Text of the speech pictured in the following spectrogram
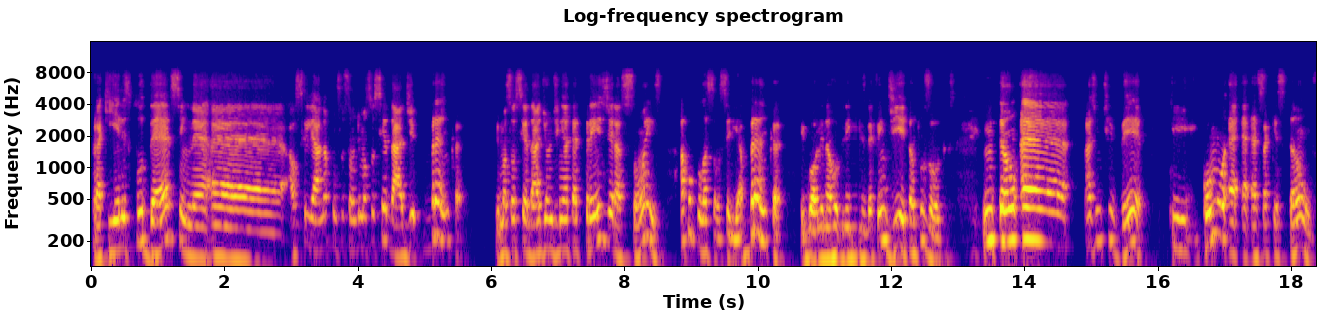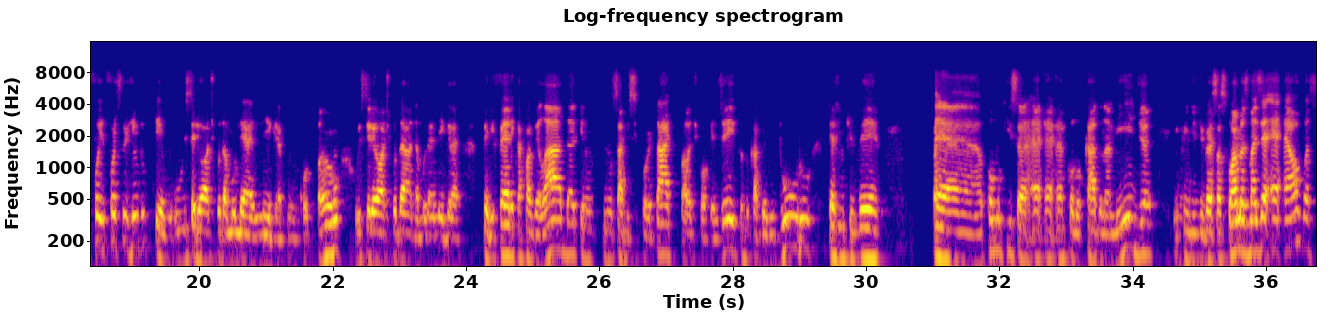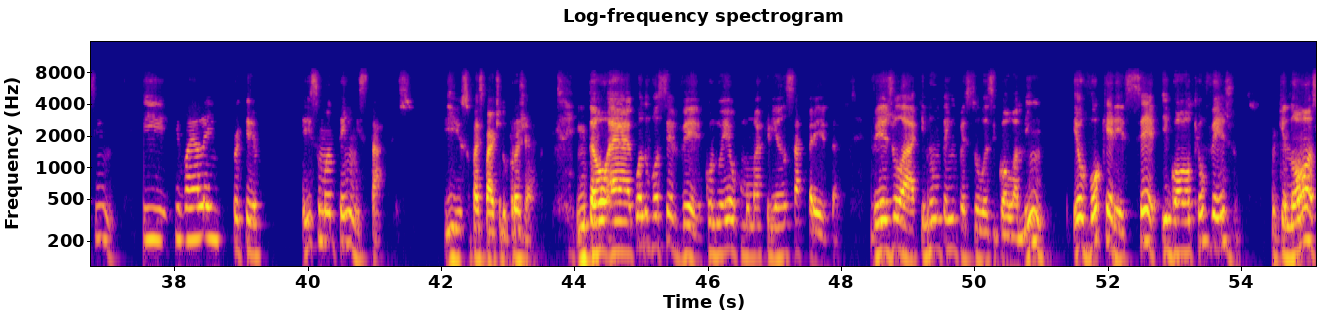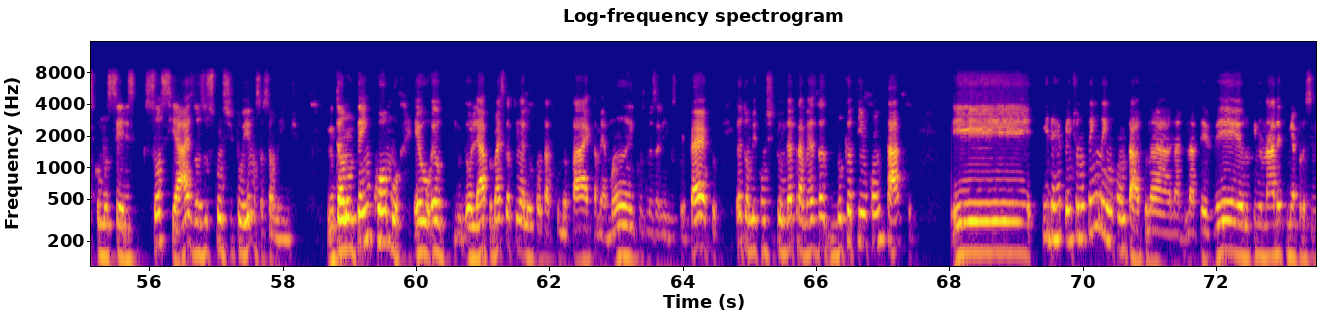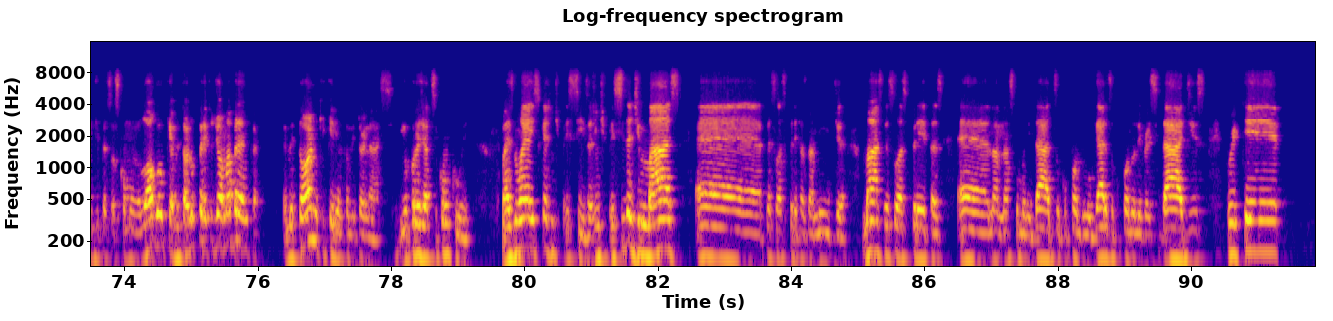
para que eles pudessem né, é, auxiliar na construção de uma sociedade branca, de uma sociedade onde em até três gerações a população seria branca, igual Nina Rodrigues defendia e tantos outros. Então, é, a gente vê que como é, é, essa questão foi, foi surgindo o quê? O estereótipo da mulher negra com corpão, o estereótipo da, da mulher negra periférica, favelada, que não, não sabe se portar, que fala de qualquer jeito, do cabelo duro, que a gente vê é, como que isso é, é, é, colocado na mídia, enfim, de diversas formas, mas é, é algo assim e, vai além, porque isso mantém um status. E isso faz parte do projeto. Então, é, quando você vê, quando eu, como uma criança preta, vejo lá que não tem pessoas igual a mim, eu vou querer ser igual ao que eu vejo. Porque nós, como seres sociais, nós nos constituímos socialmente. Então não tem como eu, eu olhar, por mais que eu tenha ali um contato com meu pai, com a minha mãe, com os meus amigos por perto, eu estou me constituindo através da, do que eu tenho contato. E, e de repente eu não tenho nenhum contato na, na, na, TV, eu não tenho nada que me aproxime de pessoas como eu. Logo, que? Eu me torno preto de alma branca. Eu me torno o que queriam que eu me tornasse. E o projeto se conclui. Mas não é isso que a gente precisa. A gente precisa de mais é, pessoas pretas na mídia, mais pessoas pretas é, na, nas comunidades, ocupando lugares, ocupando universidades, porque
